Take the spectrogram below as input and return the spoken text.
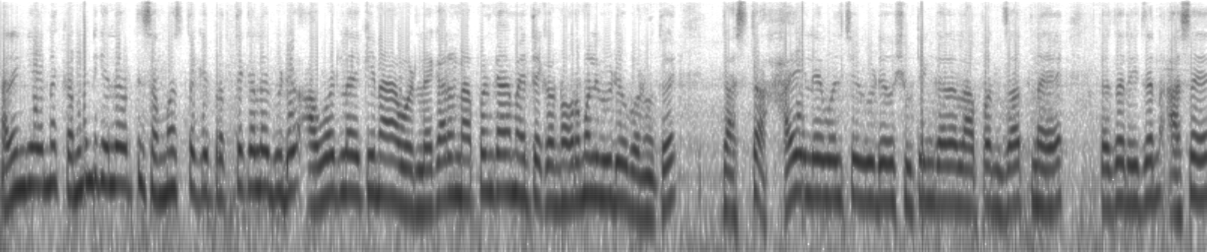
आणि की यांना कमेंट केल्यावरती समजतं की प्रत्येकाला व्हिडिओ आवडलाय की नाही आवडलाय. कारण आपण काय माहिती आहे का नॉर्मल व्हिडिओ बनवतोय. जास्त हाय लेवलचे व्हिडिओ शूटिंग करायला आपण जात नाही. त्याचं रिझन असं आहे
